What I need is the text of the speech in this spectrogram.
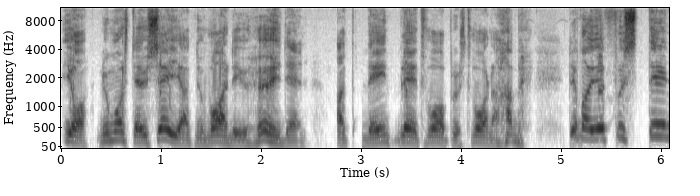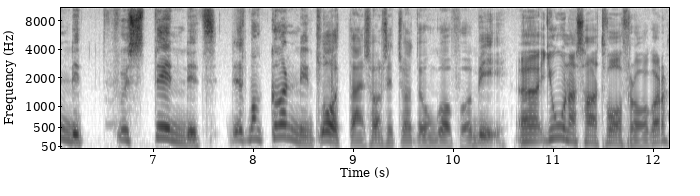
Ja, nu måste jag ju säga att nu var det ju höjden att det inte blev två plus två. Det var ju ett fullständigt fullständigt... Man kan inte låta en sån situation gå förbi. Uh, Jonas har två frågor.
